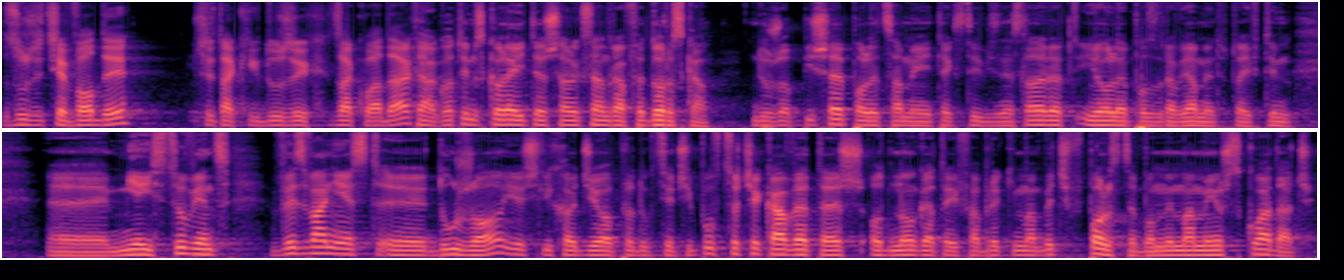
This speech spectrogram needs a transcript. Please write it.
zużycie wody przy takich dużych zakładach. Tak, o tym z kolei też Aleksandra Fedorska dużo pisze, polecamy jej teksty Business Alert i Ole pozdrawiamy tutaj w tym e, miejscu, więc wyzwań jest e, dużo, jeśli chodzi o produkcję chipów. Co ciekawe, też odnoga tej fabryki ma być w Polsce, bo my mamy już składać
